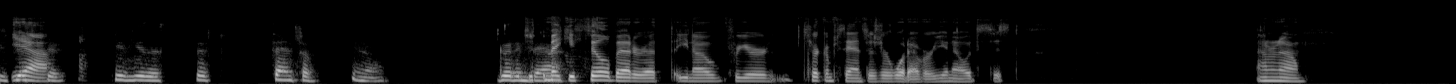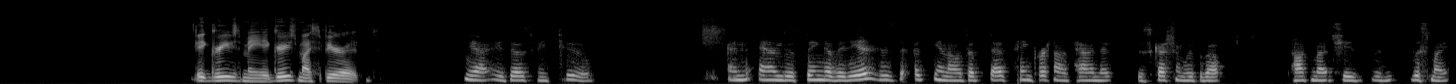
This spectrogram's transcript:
just Yeah. to give you this this sense of you know good and just to bad. make you feel better at you know for your circumstances or whatever you know it's just i don't know it grieves me it grieves my spirit Yeah, it does me too. And and the thing of it is, is that, you know that that same person I was having that discussion with about talking about she would list my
